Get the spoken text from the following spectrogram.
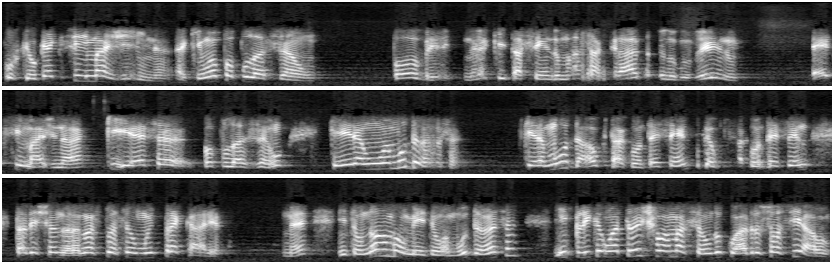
Porque o que é que se imagina? É que uma população pobre, né, que está sendo massacrada pelo governo, é de se imaginar que essa população queira uma mudança, queira mudar o que está acontecendo, porque o que está acontecendo está deixando ela numa situação muito precária né? Então, normalmente uma mudança implica uma transformação do quadro social.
